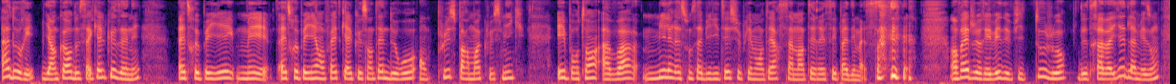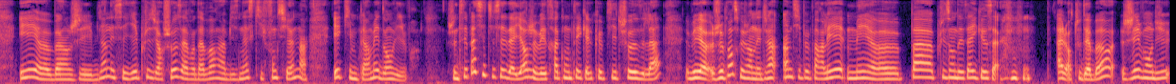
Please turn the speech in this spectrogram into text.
adoré, il y a encore de ça quelques années, être payé, mais être payé en fait quelques centaines d'euros en plus par mois que le SMIC, et pourtant avoir mille responsabilités supplémentaires, ça m'intéressait pas des masses. en fait, je rêvais depuis toujours de travailler de la maison, et euh, ben j'ai bien essayé plusieurs choses avant d'avoir un business qui fonctionne et qui me permet d'en vivre. Je ne sais pas si tu sais d'ailleurs, je vais te raconter quelques petites choses là, mais euh, je pense que j'en ai déjà un petit peu parlé, mais euh, pas plus en détail que ça. Alors tout d'abord, j'ai vendu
